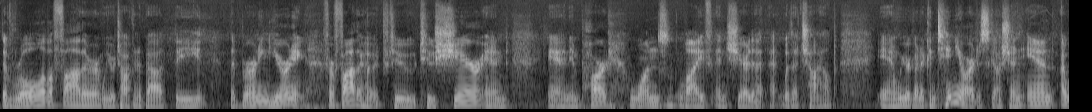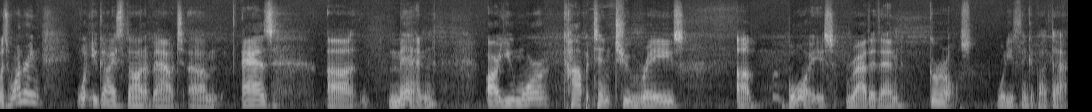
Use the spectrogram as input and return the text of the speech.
the role of a father. We were talking about the the burning yearning for fatherhood to to share and and impart one's life and share that with a child. And we are going to continue our discussion. And I was wondering what you guys thought about um, as uh, men. Are you more competent to raise uh, boys rather than girls? What do you think about that,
